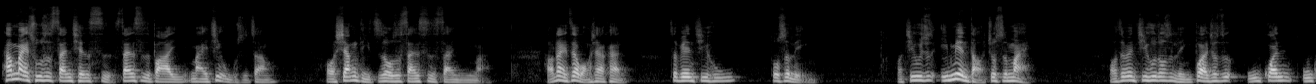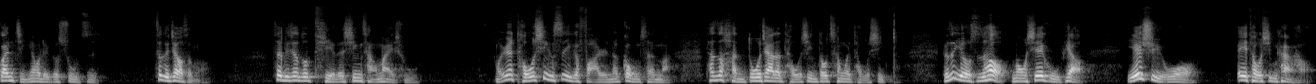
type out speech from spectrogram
它卖出是三千四三四八一，买进五十张，哦，相抵之后是三四三一嘛。好，那你再往下看，这边几乎都是零，哦，几乎就是一面倒就是卖。哦，这边几乎都是零，不然就是无关无关紧要的一个数字，这个叫什么？这个叫做铁的心肠卖出。哦，因为投信是一个法人的共称嘛，它是很多家的投信都称为投信。可是有时候某些股票，也许我 A 投信看好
